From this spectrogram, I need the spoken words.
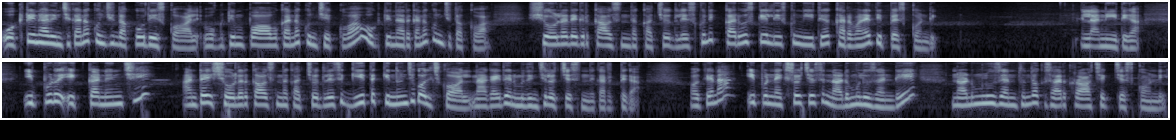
ఒకటిన్నర ఇంచు కన్నా కొంచెం తక్కువ తీసుకోవాలి. ఒకటి పావు కన్నా కొంచెం ఎక్కువ ఒకటిన్నర కన్నా కొంచెం తక్కువ. షోల్డర్ దగ్గర కావాల్సినంత ఖర్చు వదిలేసుకుని కరువు స్కేల్ తీసుకుని నీట్గా కరువు అనేది తిప్పేసుకోండి. ఇలా నీట్గా. ఇప్పుడు ఇక్కడ నుంచి అంటే షోల్డర్ కావాల్సిన ఖర్చు వదిలేసి గీత కింద నుంచి కొలుచుకోవాలి. నాకైతే ఎనిమిది ఇంచులు వచ్చేసింది కరెక్ట్గా. ఓకేనా? ఇప్పుడు నెక్స్ట్ వచ్చేసి నడుము లూజ్ అండి. నడుము లూజ్ ఎంత ఉందో ఒకసారి క్రాస్ చెక్ చేసుకోండి.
